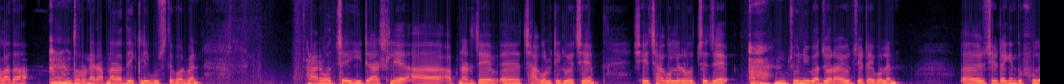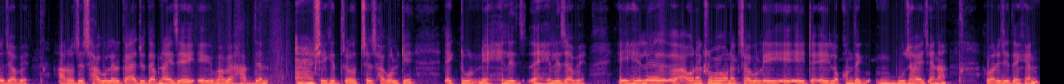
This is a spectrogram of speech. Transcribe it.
আলাদা ধরনের, আপনারা দেখলেই বুঝতে পারবেন। আর হচ্ছে হিটে আসলে আপনার যে ছাগলটি রয়েছে, সেই ছাগলের হচ্ছে যে, জুনি বা জরায়ু যেটাই বলেন সেটা কিন্তু ফুলে যাবে। আর হচ্ছে ছাগলের গায়ে যদি আপনার এই যে এই- এইভাবে হাত দেন, সেক্ষেত্রে হচ্ছে ছাগলটি একটু হেলে হেলে যাবে। এই হেলে, অনেক সময় অনেক ছাগল এই, এই- এইটা, এই লক্ষণ দেখ, বোঝাই যায় না। আবার এই যে দেখেন,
